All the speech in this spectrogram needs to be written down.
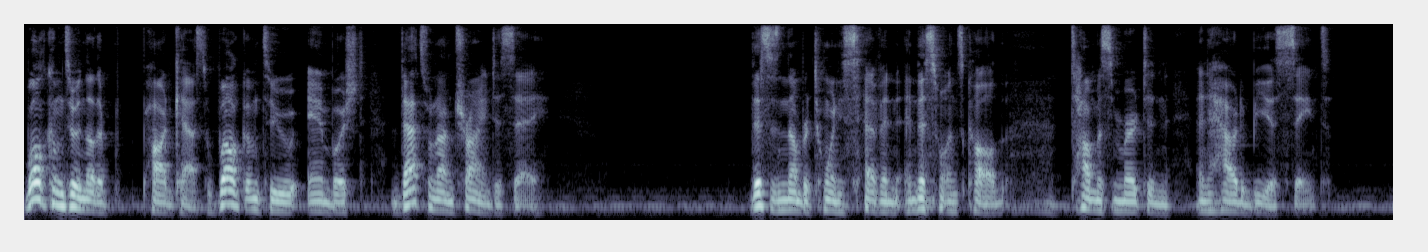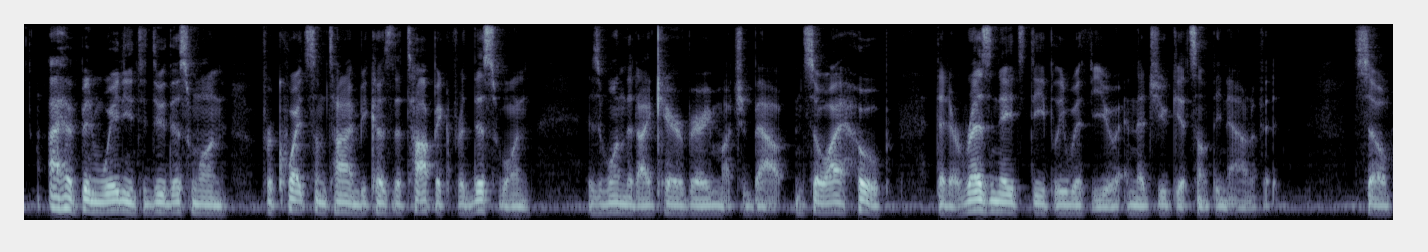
welcome to another podcast. Welcome to Ambushed. That's what I'm trying to say. This is number 27, and this one's called Thomas Merton and How to Be a Saint. I have been waiting to do this one for quite some time because the topic for this one is one that I care very much about. And so I hope that it resonates deeply with you and that you get something out of it. So,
